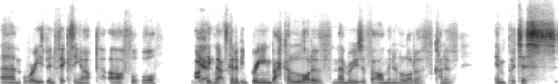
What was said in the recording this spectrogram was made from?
um, where he's been fixing up R4. I think that's going to be bringing back a lot of memories of Valmin and a lot of kind of impetus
